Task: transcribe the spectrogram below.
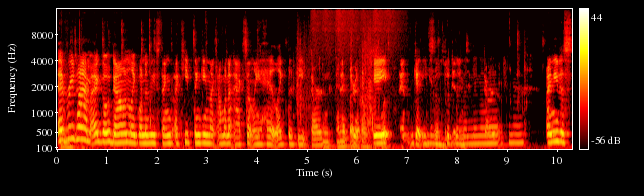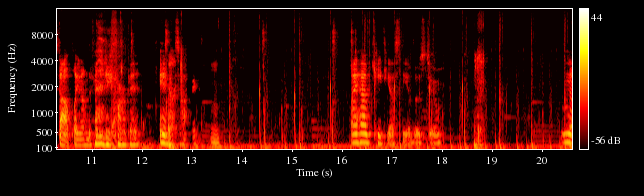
Every time I go down like one of these things, I keep thinking like I'm gonna accidentally hit like the deep dark And, and if entrance it'll gate flip- and get I'm easy put into the on dark. it for now. I need to stop playing on Divinity for a bit and exotic. Hmm. I have PTSD of those two. No,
